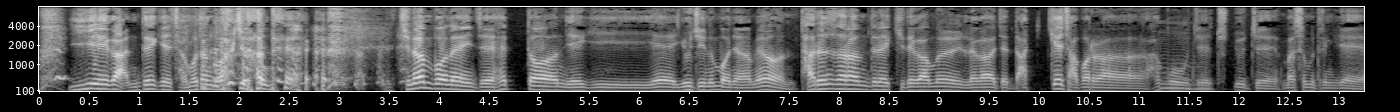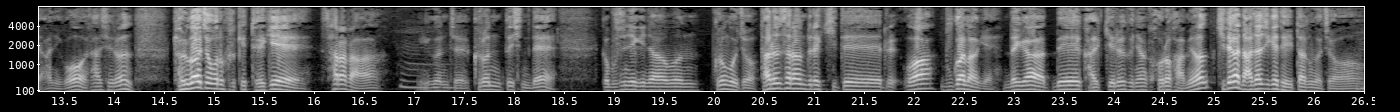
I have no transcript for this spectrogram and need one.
이해가 안 되게 잘못한 것 같기도 한데. 지난번에 이제 했던 얘기의 요지는 뭐냐면, 다른 사람들의 기대감을 내가 이제 낮게 잡아라 하고 이제, 주- 이제 말씀을 드린 게 아니고, 사실은 결과적으로 그렇게 되게 살아라. 이건 이제 그런 뜻인데, 그러니까 무슨 얘기냐면 그런 거죠. 다른 사람들의 기대와 무관하게 내가 내 갈 길을 그냥 걸어가면 기대가 낮아지게 돼 있다는 거죠.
